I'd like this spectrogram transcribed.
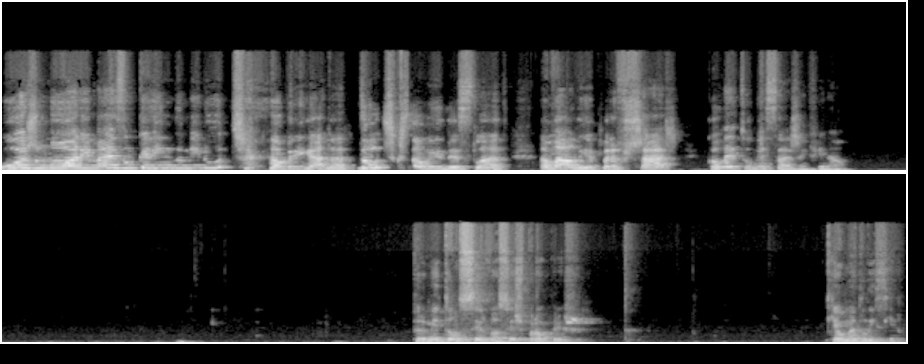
Hoje, uma hora e mais um bocadinho de minutos. Obrigada a todos que estão aí desse lado. Amália, para fechar, qual é a tua mensagem final? Permitam ser vocês próprios, que é uma delícia.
